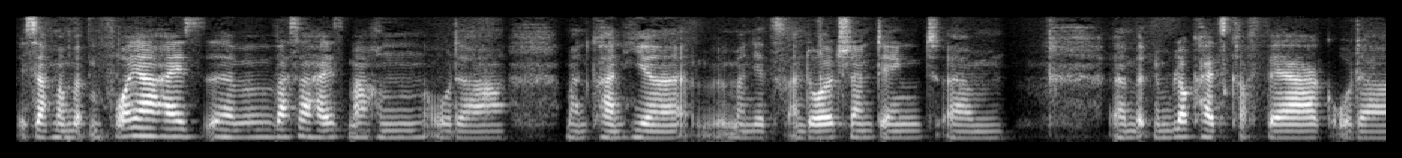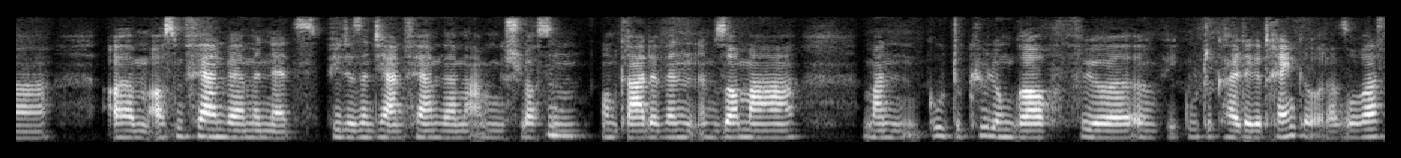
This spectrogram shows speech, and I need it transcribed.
ich sag mal, mit dem Feuer heiß, äh, Wasser heiß machen oder man kann hier, wenn man jetzt an Deutschland denkt, ähm, äh, mit einem Blockheizkraftwerk oder ähm, aus dem Fernwärmenetz. Viele sind ja an Fernwärme angeschlossen. Mhm. Und gerade wenn im Sommer man gute Kühlung braucht für irgendwie gute kalte Getränke oder sowas,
